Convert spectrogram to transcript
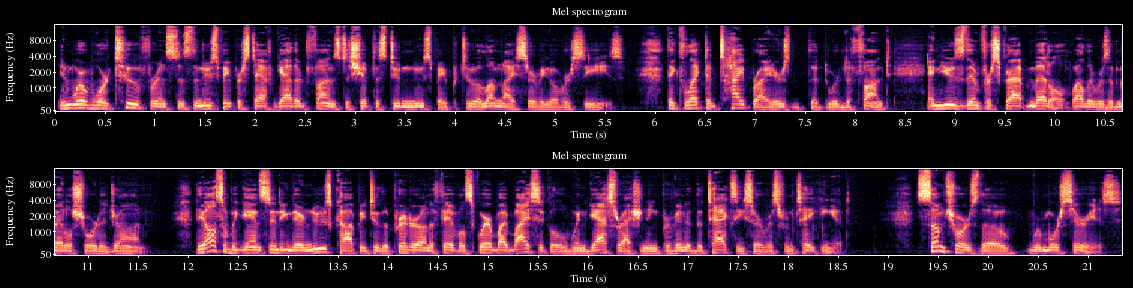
In World War II, for instance, the newspaper staff gathered funds to ship the student newspaper to alumni serving overseas. They collected typewriters that were defunct and used them for scrap metal while there was a metal shortage on. They also began sending their news copy to the printer on the Fayetteville Square by bicycle when gas rationing prevented the taxi service from taking it. Some chores, though, were more serious.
